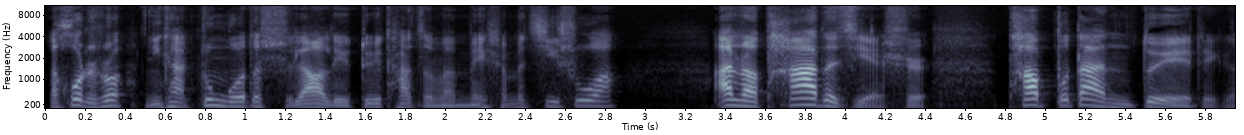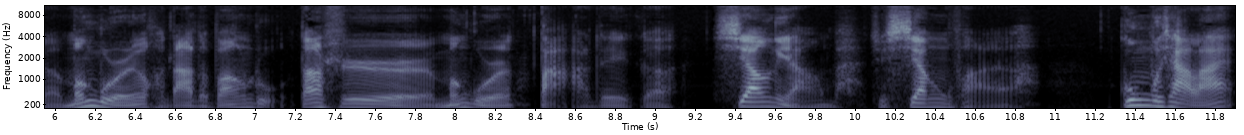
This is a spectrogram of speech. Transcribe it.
那或者说，你看中国的史料里对他怎么没什么记述啊？按照他的解释，他不但对这个蒙古人有很大的帮助，当时蒙古人打这个襄阳吧，就襄樊啊，攻不下来，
